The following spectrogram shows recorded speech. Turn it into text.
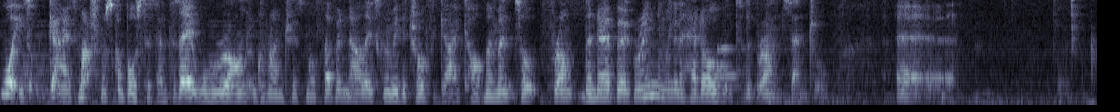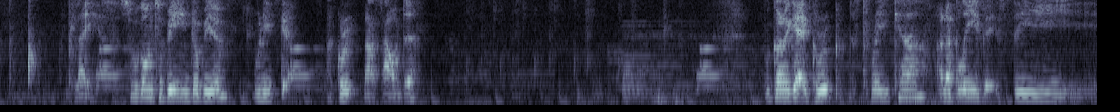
What is up guys, Matt from Skullbusters and today we're on Gran Turismo 7. Now this is going to be the trophy guide called Memento from the Nürburgring and we're going to head over to the Brand Central uh, place. So we're going to BMW, we need to get a group, that's Audi. We're going to get a group 3 car and I believe it's the,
